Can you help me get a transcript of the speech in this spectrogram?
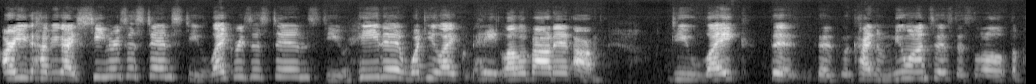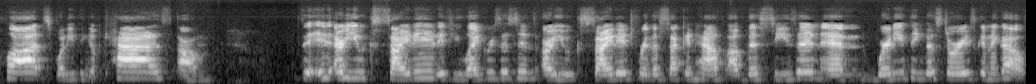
Are you have you guys seen Resistance? Do you like Resistance? Do you hate it? What do you like, hate, love about it? Um, do you like the, the the kind of nuances, this little the plots? What do you think of Kaz? Um, the, are you excited if you like Resistance? Are you excited for the second half of this season? And where do you think the story is going to go?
